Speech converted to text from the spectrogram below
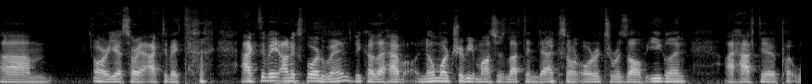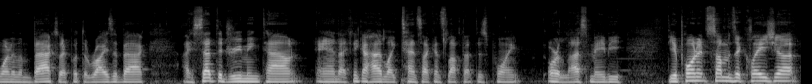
um, or yeah, sorry, activate activate unexplored winds because I have no more tribute monsters left in deck. So in order to resolve Eaglin, I have to put one of them back. So I put the Raiza back. I set the Dreaming Town, and I think I had like 10 seconds left at this point, or less maybe. The opponent summons Ecclesia.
